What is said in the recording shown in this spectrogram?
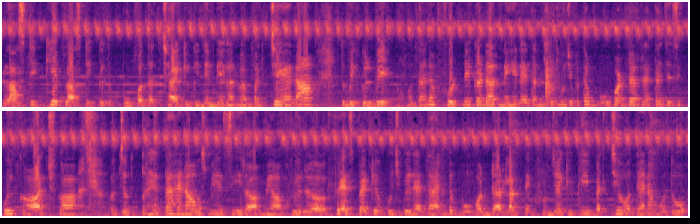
प्लास्टिक की है। प्लास्टिक के तो बहुत अच्छा है क्योंकि जिनके घर में बच्चे हैं ना तो बिल्कुल भी होता है ना, फुटने का डर नहीं रहता। नहीं तो मुझे पता बहुत डर रहता है। जैसे कोई कांच का जब रहता है ना, उसमें सीरम या फिर फेस पैक या कुछ भी रहता है ना तो बहुत डर लगता है फुट जाए क्योंकि बच्चे होते हैं ना वो तो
